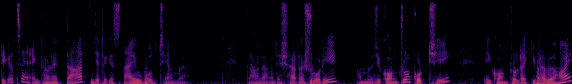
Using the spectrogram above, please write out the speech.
ঠিক আছে? এক ধরনের তার যেটাকে স্নায়ু বলছি আমরা। তাহলে আমাদের সারা শরীর আমরা যে কন্ট্রোল করছি, এই কন্ট্রোলটা কীভাবে হয়?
